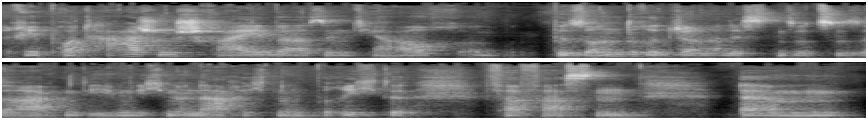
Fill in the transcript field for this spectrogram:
Reportagenschreiber sind ja auch äh, besondere Journalisten sozusagen, die eben nicht nur Nachrichten und Berichte verfassen. Ähm,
